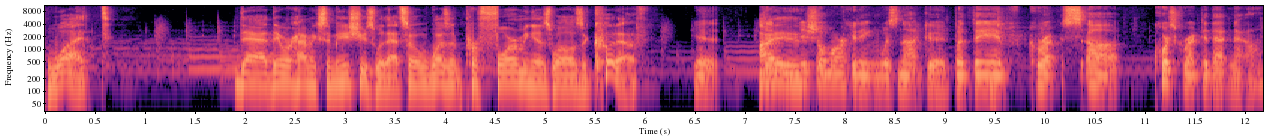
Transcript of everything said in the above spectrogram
what that they were having some issues with that, so it wasn't performing as well as it could have. Yeah. The I- initial marketing was not good, but they have correct, uh, course corrected that now.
